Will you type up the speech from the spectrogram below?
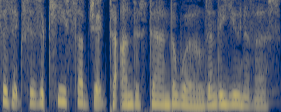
Physics is a key subject to understand the world and the universe.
